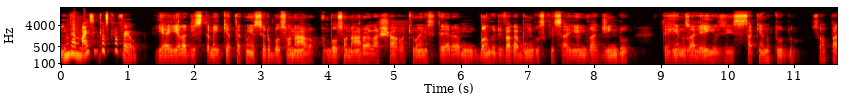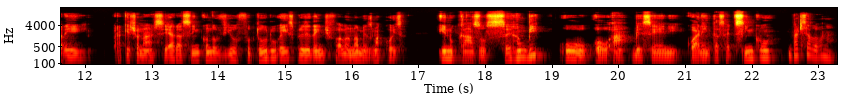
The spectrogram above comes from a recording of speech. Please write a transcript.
Ainda mais em Cascavel. E aí ela disse também que até conhecer o Bolsonaro, Bolsonaro ela achava que o MST era um bando de vagabundos que saíam invadindo terrenos alheios e saqueando tudo. Só parei para questionar se era assim quando vi o futuro ex-presidente falando a mesma coisa. E no caso Serrambi, o ou a BCN 4075. Barcelona.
